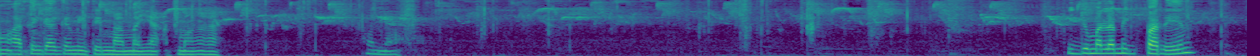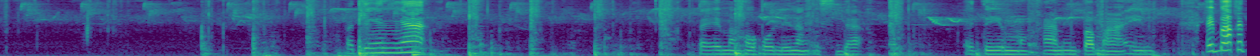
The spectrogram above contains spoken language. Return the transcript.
ang ating gagamitin mamaya mga ano Medyo malamig pa rin. Patingin nga. Tayo ay manghuhuli ng isda. Ito yung aming pamain. Eh bakit,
